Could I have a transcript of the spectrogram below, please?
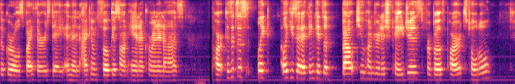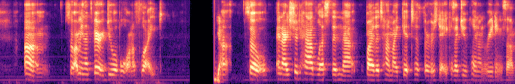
the girls by Thursday and then I can focus on Anna Karenina's part cuz it's just like like you said I think it's about 200ish pages for both parts total. Um so I mean that's very doable on a flight. Yeah. Uh, so and I should have less than that by the time I get to Thursday because I do plan on reading some.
